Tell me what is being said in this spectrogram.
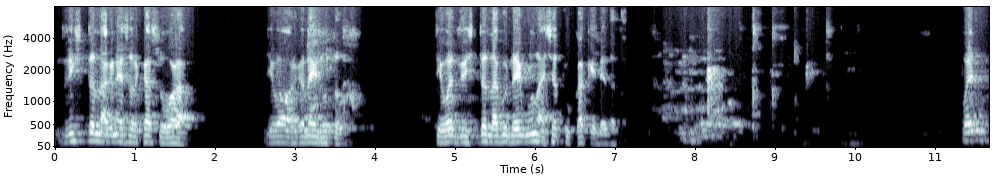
दृष्ट लागण्यासारखा सोहळा जेव्हा ऑर्गनाईज होतो तेव्हा दृष्ट लागू नये म्हणून अशा चुका केल्या जातात. पण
